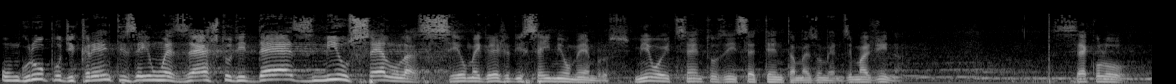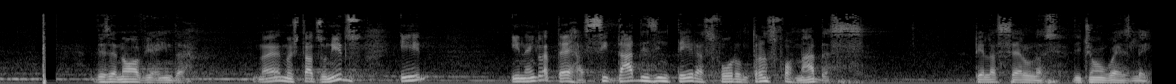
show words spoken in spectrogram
um grupo de crentes em um exército de 10 mil células e uma igreja de 100 mil membros. 1870 mais ou menos, imagina. Século 19 ainda, né? nos Estados Unidos e, e na Inglaterra. Cidades inteiras foram transformadas pelas células de John Wesley.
